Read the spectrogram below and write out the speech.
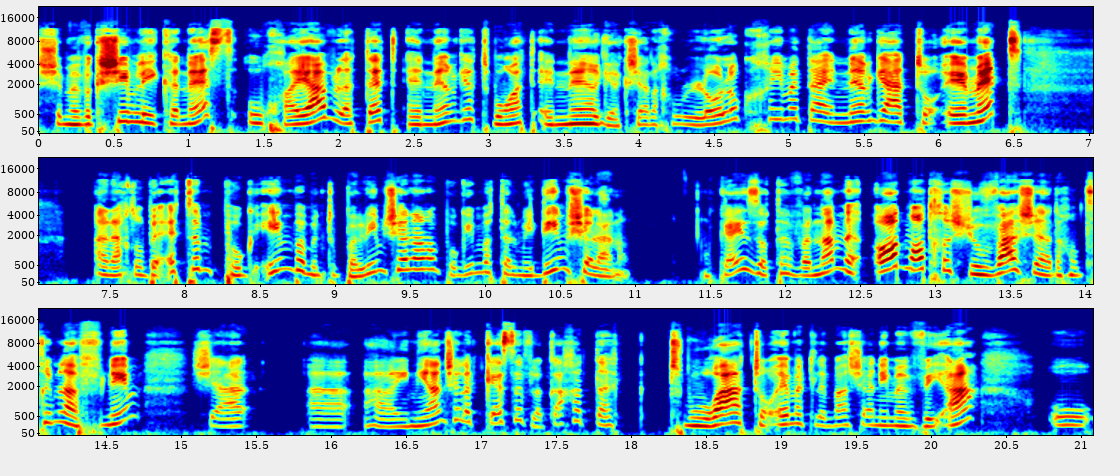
שמבקשים להיכנס, הוא חייב לתת אנרגיה תמורת אנרגיה. כשאנחנו לא לוקחים את האנרגיה התואמת, אנחנו בעצם פוגעים במטופלים שלנו, פוגעים בתלמידים שלנו. אוקיי? זאת הבנה מאוד מאוד חשובה שאנחנו צריכים להפנים, שהעניין שה, של הכסף, לקחת את התמורה התואמת למה שאני מביאה, הוא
